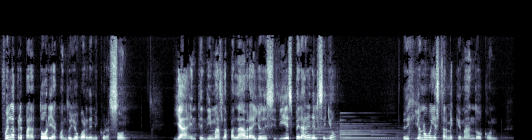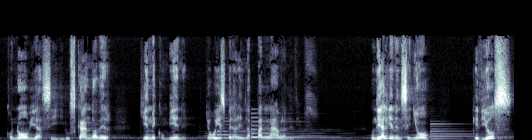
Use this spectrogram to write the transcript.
fue en la preparatoria cuando yo guardé mi corazón, ya entendí más la palabra y yo decidí esperar en el Señor. Yo dije, yo no voy a estarme quemando con, con novias y, y buscando a ver quién me conviene. Yo voy a esperar en la palabra de Dios. Un día alguien me enseñó que Dios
